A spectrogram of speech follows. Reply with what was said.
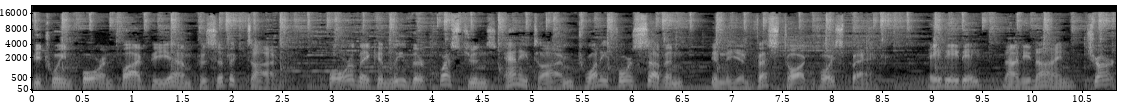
between 4 and 5 p.m. Pacific Time. Or they can leave their questions anytime 24 7 in the Invest Talk voice bank. 888 99 Chart.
